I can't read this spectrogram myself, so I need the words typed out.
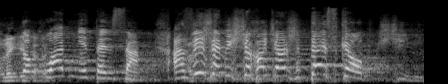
Ale Dokładnie ten sam. A wy, żebyście chociaż deskę opuścili.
